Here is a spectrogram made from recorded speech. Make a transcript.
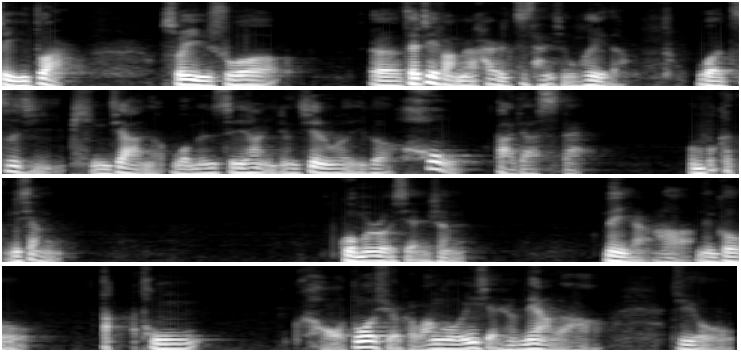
这一段，所以说，呃，在这方面还是自惭形秽的。我自己评价呢，我们实际上已经进入了一个后大家时代，我们不可能像郭沫若先生那样哈，能够。打通好多学科，王国维先生那样的哈，具有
